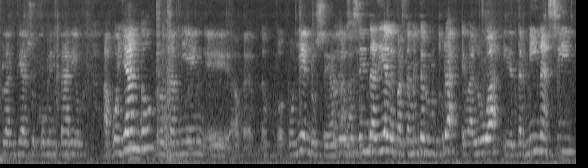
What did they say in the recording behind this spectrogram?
plantear su comentario apoyando, pero también eh, oponiéndose. A los 60 días, el Departamento de Agricultura evalúa y determina si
